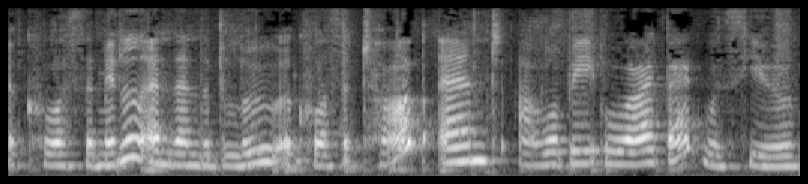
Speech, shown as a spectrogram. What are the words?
across the middle and then the blue across the top and I will be right back with you.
